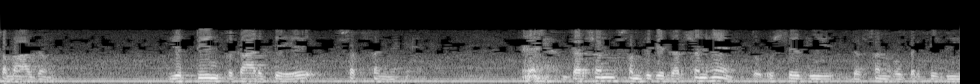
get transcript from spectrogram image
समागम। ये तीन प्रकार के सत्संग हैं। दर्शन, संत के दर्शन हैं तो उससे भी दर्शन होकर के भी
